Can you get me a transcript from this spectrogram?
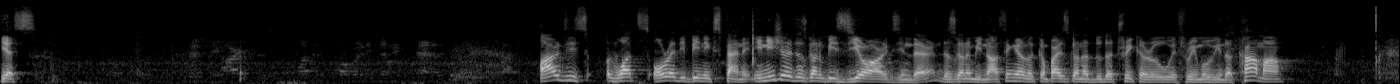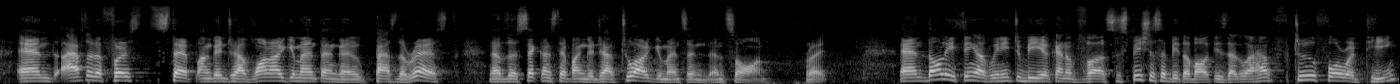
Yes? args is what's already been expanded. Initially, there's going to be zero args in there. There's going to be nothing, and the compiler is going to do the trickery with removing the comma. And after the first step, I'm going to have one argument, and I'm going to pass the rest. And after the second step, I'm going to have two arguments, and, and so on, right? And the only thing that we need to be kind of uh, suspicious a bit about is that we have two forward t.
